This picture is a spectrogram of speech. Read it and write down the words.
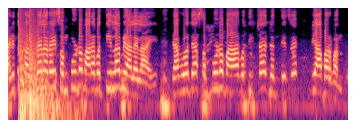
आणि तो कसब्याला नाही संपूर्ण बारामतीला मिळालेला आहे. त्यामुळे त्या संपूर्ण बारामतीच्या जनतेचे मी आभार मानतो.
